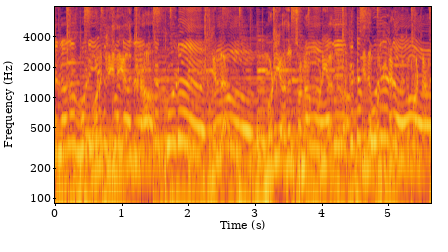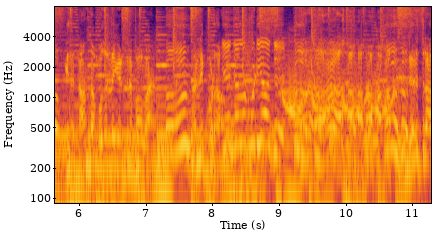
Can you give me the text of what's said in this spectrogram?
என்னால? என்கிட்ட கொடு. இல்ல முடியாதுன்னு சொன்னா முடியாது. இதை உன்கிட்ட கொடுடா. கொடுக்க மாட்டேன். இதை நான் தான் முதல்ல எடுத்துட்டு போவேன்? தள்ளி போடா. என்னால முடியாது. நிறுத்துறா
